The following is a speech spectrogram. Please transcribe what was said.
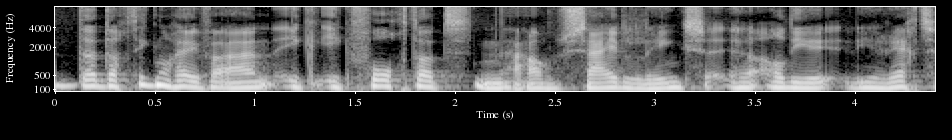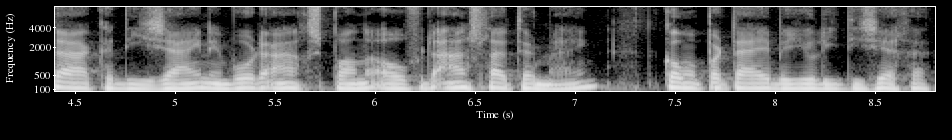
daar dacht ik nog even aan. Ik, ik volg dat nou zijdelings. Uh, al die, die rechtszaken die zijn en worden aangespannen over de aansluittermijn. Er komen partijen bij jullie die zeggen...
